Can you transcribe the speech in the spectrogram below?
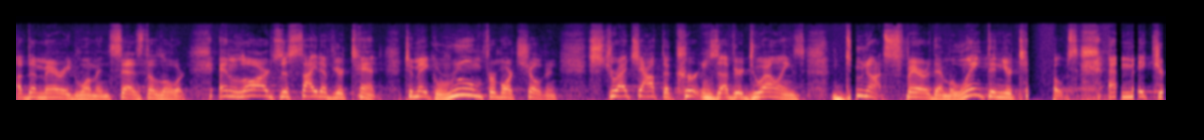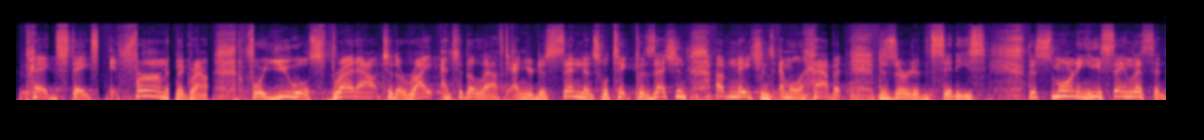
of the married woman, says the Lord. Enlarge the site of your tent to make room for more children. Stretch out the curtains of your dwellings. Do not spare them. Lengthen your tent and make your peg stakes firm in the ground. For you will spread out to the right and to the left, and your descendants will take possession of nations and will inhabit deserted cities. This morning, he's saying, Listen,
